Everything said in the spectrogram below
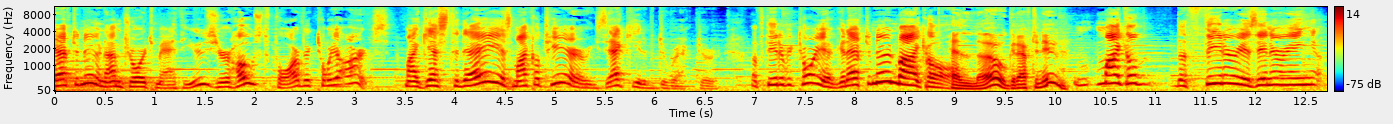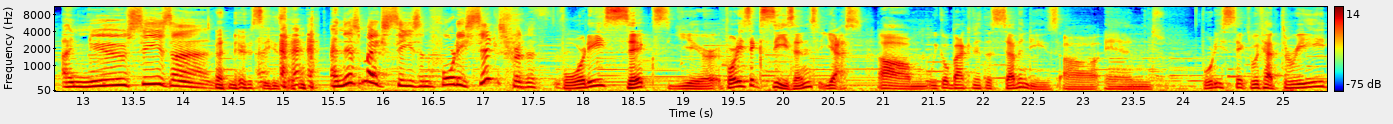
afternoon. I'm George Matthews, your host for Victoria Arts. My guest today is Michael Tier, Executive Director of Theater Victoria. Good afternoon, Michael. Hello, good afternoon. Michael, the theater is entering a new season. A new season. and this makes season 46 for the 46 year 46 seasons, yes. Um, we go back into the 70s uh, and 46 we've had three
